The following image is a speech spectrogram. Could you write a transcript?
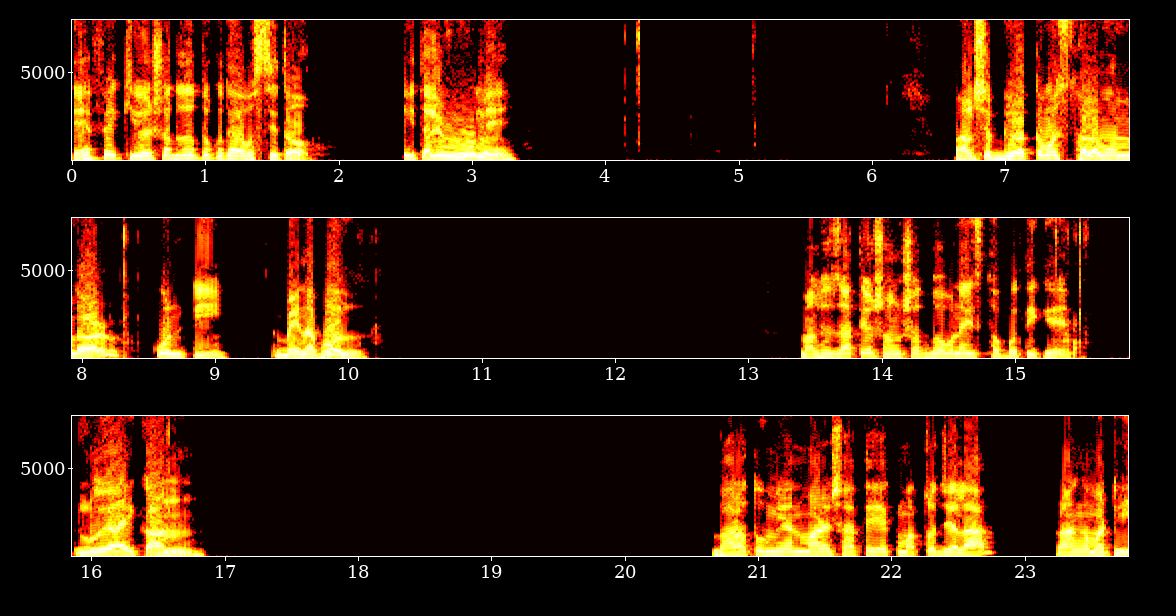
এফ এ কিউ এর সদর কোথায় অবস্থিত? ইতালির রোমে। বাংলাদেশের বৃহত্তম স্থলবন্দর কোনটি? বেনাপোল। বাংলাদেশ জাতীয় সংসদ ভবনের স্থপতিকে লুয়াই কান। ভারত ও মিয়ানমারের সাথে একমাত্র জেলা রাঙ্গামাটি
